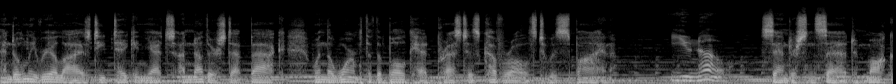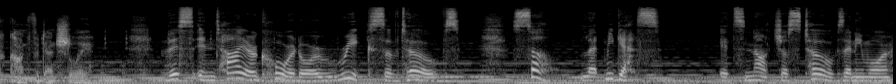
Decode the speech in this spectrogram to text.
and only realized he'd taken yet another step back when the warmth of the bulkhead pressed his coveralls to his spine. You know, Sanderson said, mock confidentially. This entire corridor reeks of Toves. So, let me guess. It's not just Toves anymore.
